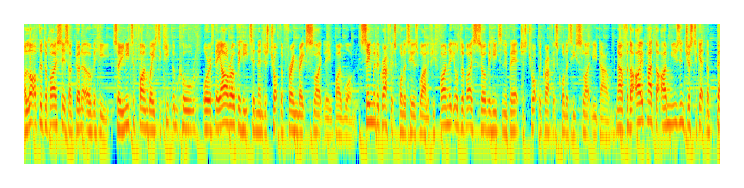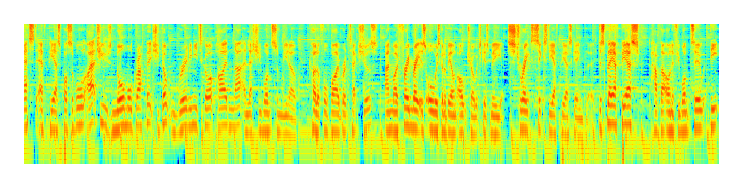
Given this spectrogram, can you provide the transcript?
A lot of the devices are to overheat, so you need to find ways to keep them cool, or if they are overheating, then just drop the frame rate slightly by one. Same with the graphics quality as well. If you find that your device is overheating a bit, just drop the graphics quality slightly down. Now, for the iPad that I'm using just to get the best FPS possible, I actually use normal graphics. You don't really need to go up higher than that unless you want some, you know, colorful, vibrant textures. And my frame rate is always to be on Ultra, which gives me straight 60 FPS gameplay. Display FPS, have that on if you want to. The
